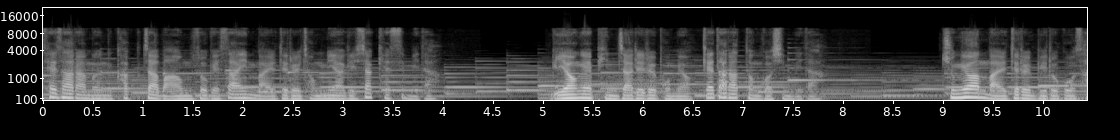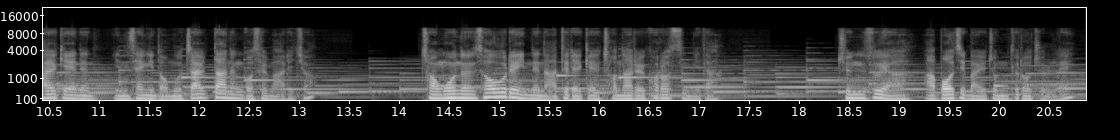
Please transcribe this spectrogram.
세 사람은 각자 마음속에 쌓인 말들을 정리하기 시작했습니다. 미영의 빈자리를 보며 깨달았던 것입니다. 중요한 말들을 미루고 살기에는 인생이 너무 짧다는 것을 말이죠. 정호는 서울에 있는 아들에게 전화를 걸었습니다. 준수야, 아버지 말 좀 들어줄래?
